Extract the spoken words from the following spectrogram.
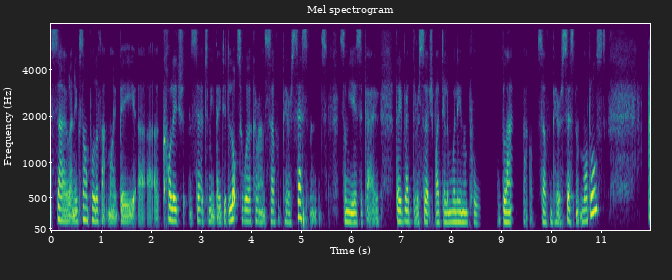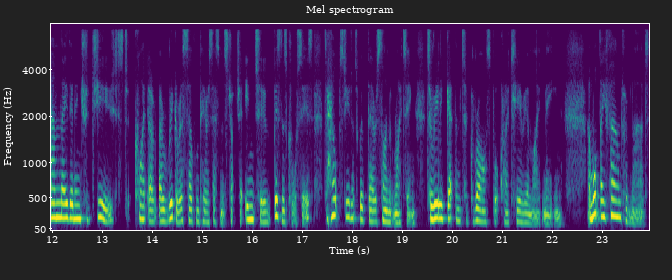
So, an example of that might be uh, a college said to me they did lots of work around self and peer assessment some years ago. They read the research by Dylan Wiliam and Paul Black about self and peer assessment models. And they then introduced quite a, a rigorous self and peer assessment structure into business courses to help students with their assignment writing, to really get them to grasp what criteria might mean. And what they found from that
